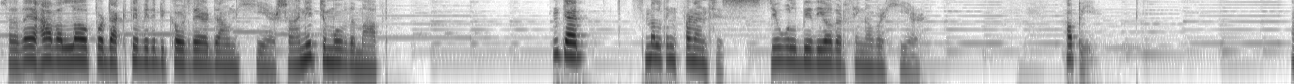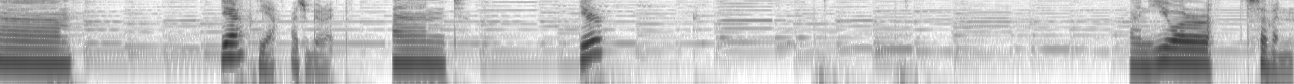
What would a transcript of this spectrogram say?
So they have a low productivity because they're down here. So I need to move them up. Okay. Smelting furnaces. You will be the other thing over here. Copy. Um. Yeah, yeah, I should be right. And here. And you are seven.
